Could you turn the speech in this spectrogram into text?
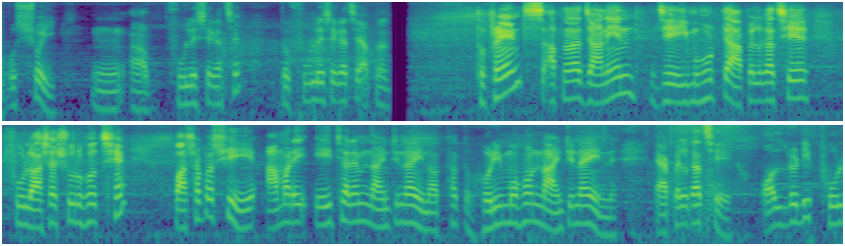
অবশ্যই ফুল এসে গেছে। তো ফুল এসে গেছে, আপনার তো ফ্রেন্ডস আপনারা জানেন যে এই মুহূর্তে আপেল গাছের ফুল আসা শুরু হচ্ছে। পাশাপাশি আমার এই H R M ninety nine অর্থাৎ হরিমোহন নাইনটি নাইন অ্যাপেল গাছে অলরেডি ফুল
